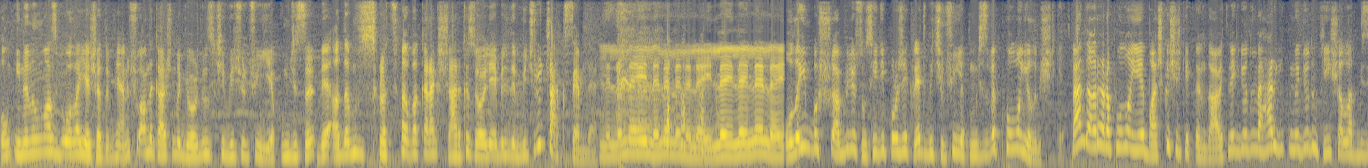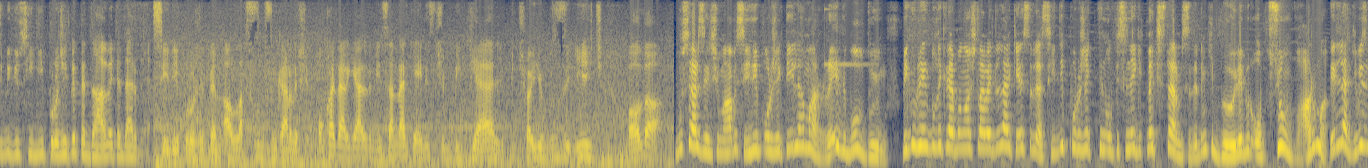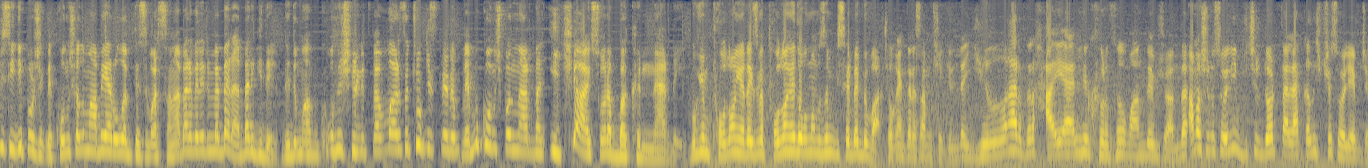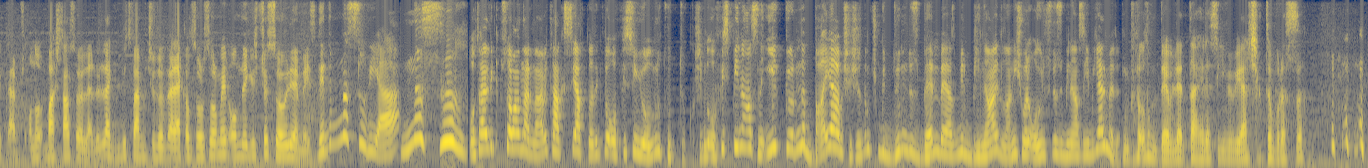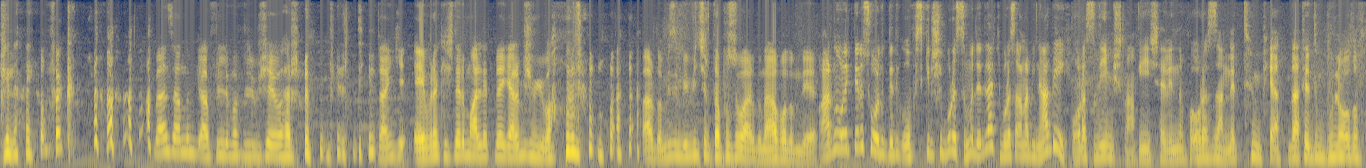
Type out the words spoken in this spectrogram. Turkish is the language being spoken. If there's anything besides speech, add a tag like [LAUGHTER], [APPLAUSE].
Oğlum inanılmaz bir olay yaşadım. Yani şu anda karşımda gördüğünüz kişi Witcher 3'ün yapımcısı ve adamın suratına bakarak şarkı söyleyebildim. Witcher 3 şarkısı hem de. Leleley leleleleley. Olayın başı şu an biliyorsun CD Projekt Red Witcher 3'ün yapımcısı ve Polonyalı bir şirket. Ben de ara ara Polonya'ya başka şirketlerin davetine gidiyordum ve her gittiğimde diyordum ki inşallah bizi bir gün CD Projekt Red de davet eder be. CD Projekt Red Allahsız mısın kardeşim? O kadar geldim. İnsan der ki Enis'cim bir gel, bir çayımızı iç. Oğlum. Bu serzenişim abi CD Projekt değil ama Red Bull duymuş. Bir gün Red Bull'dakiler bana açtılar ve dediler ki Enes dediler CD Projekt'in ofisine gitmek ister misin? Dedim ki böyle bir opsiyon var mı? Dediler ki biz bir CD Projekt'le konuşalım abi eğer olabilitesi var sana haber verelim ve beraber gidelim. Dedim abi konuşun lütfen varsa çok isterim. Ve bu konuşmanın ardından 2 ay sonra bakın neredeyim. Bugün Polonya'dayız ve Polonya'da olmamızın bir sebebi var. Çok enteresan bir şekilde yıllardır hayalini [LAUGHS] kurduğum andayım şu anda. Ama şunu söyleyeyim Witcher 4 ile alakalı hiçbir şey söyleyemeyeceklermiş. Onu baştan söylerler. Dediler ki lütfen Witcher 4 ile alakalı soru sormayın. Onunla ilgili hiçbir şey söyleyemeyiz. Dedim nasıl ya? Nasıl? Oteldeki bu zamanlarda abi taksi atladık ve ofisin yolunu tuttuk. Şimdi ofis binasını ilk gördüğümde bayağı bir şaşırdım çünkü dümdüz bembeyaz bir binaydı lan. Hiç böyle oyun stüdyosu binası gibi gelmedi. [LAUGHS] Oğlum devlet dairesi gibi bir yer çıktı burası. [LAUGHS] Binaya bak. [LAUGHS] ben sandım ki afilli mafilli bir şey var. [LAUGHS] Bildiğin sanki evrak işlerimi halletmeye gelmişim gibi anladım. [LAUGHS] Pardon bizim bir Witcher tapusu vardı ne yapalım diye. Ardından oradakileri sorduk dedik ofis girişi burası mı? Dediler ki burası ana bina değil. Orası değilmiş lan. İyi sevindim. Orası zannettim bir anda. Dedim bu ne oğlum?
